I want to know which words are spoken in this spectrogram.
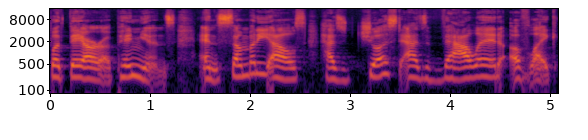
but they are opinions and somebody else has just as valid of like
